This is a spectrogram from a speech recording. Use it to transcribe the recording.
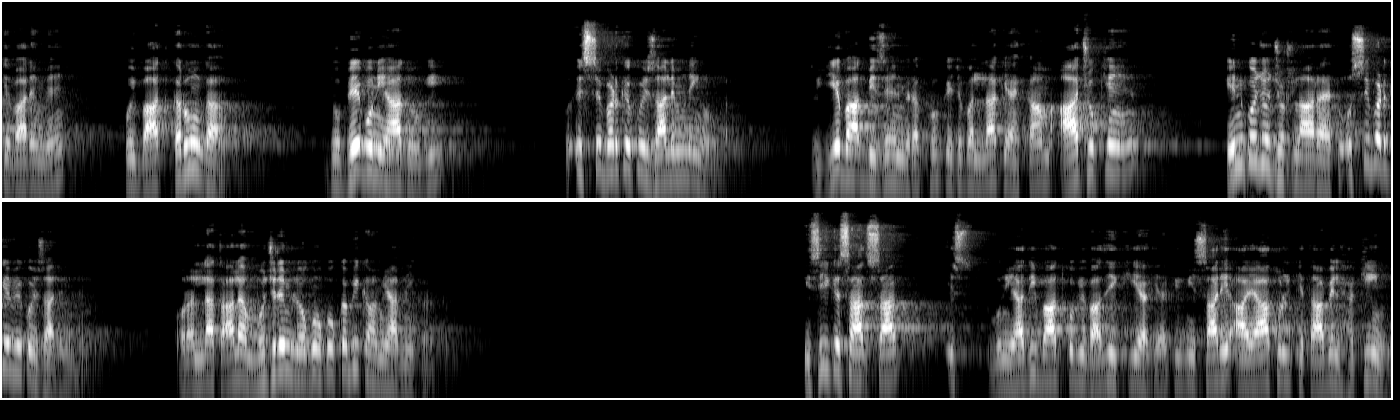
کے بارے میں کوئی بات کروں گا جو بے بنیاد ہوگی، تو اس سے بڑھ کے کوئی ظالم نہیں ہوگا۔ تو یہ بات بھی ذہن میں رکھو کہ جب اللہ کے احکام آ چکے ہیں، ان کو جو جھٹلا رہا ہے تو اس سے بڑھ کے بھی کوئی ظالم نہیں۔ اور اللہ تعالیٰ مجرم لوگوں کو کبھی کامیاب نہیں کرتا۔ اسی کے ساتھ ساتھ اس بنیادی بات کو بھی واضح کیا گیا کیونکہ ساری آیات الکتاب الحکیم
